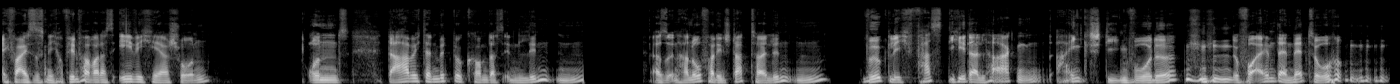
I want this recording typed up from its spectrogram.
ich weiß es nicht. Auf jeden Fall war das ewig her schon. Und da habe ich dann mitbekommen, dass in Linden, also in Hannover, den Stadtteil Linden, wirklich fast jeder Lagen eingestiegen wurde, vor allem der Netto, okay.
